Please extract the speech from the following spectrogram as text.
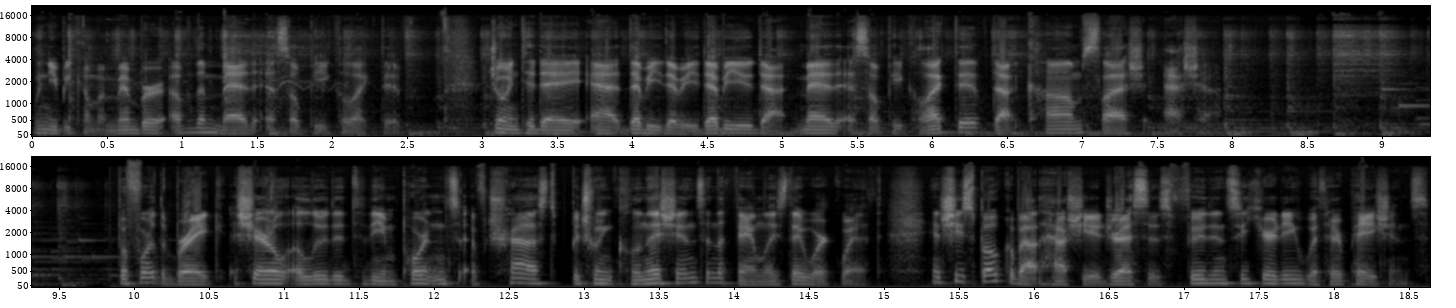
when you become a member of the Med SLP Collective. Join today at www.medslpcollective.com/asha. Before the break, Cheryl alluded to the importance of trust between clinicians and the families they work with, and she spoke about how she addresses food insecurity with her patients.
